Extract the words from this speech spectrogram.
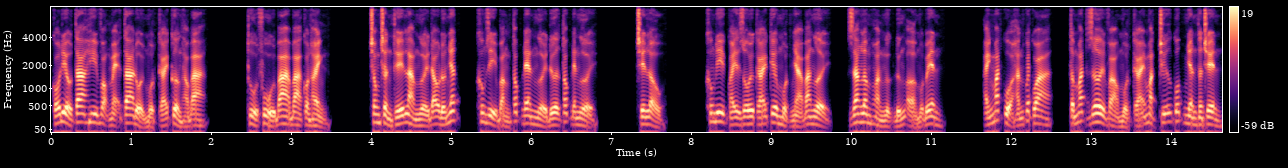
có điều ta hy vọng mẹ ta đổi một cái cường hà ba. Thủ phủ ba ba con hành. Trong trần thế làm người đau đớn nhất, không gì bằng tóc đen người đưa tóc đen người. Trên lầu, không đi quay dối cái kia một nhà ba người, giang lâm hoàn ngực đứng ở một bên. Ánh mắt của hắn quét qua, tầm mắt rơi vào một cái mặt chữ quốc nhân thân trên.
